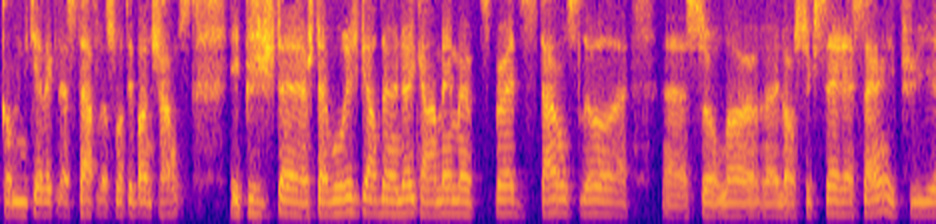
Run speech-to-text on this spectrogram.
communiqué avec le staff, là, souhaité bonne chance. Et puis, je, t'avouerai, je garde un œil quand même un petit peu à distance là, sur leur, leur succès récent. Et puis,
